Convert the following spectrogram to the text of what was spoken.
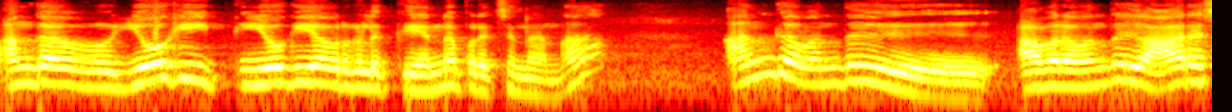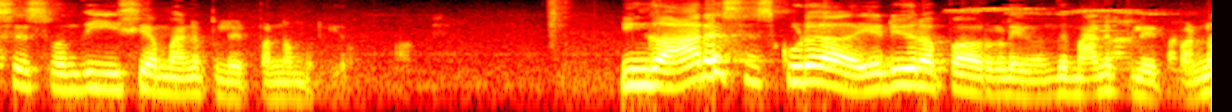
அங்கே யோகி யோகி அவர்களுக்கு என்ன பிரச்சனைனா அங்கே வந்து அவரை வந்து ஆர்எஸ்எஸ் வந்து ஈஸியாக மேனிப்புலேட் பண்ண முடியும். இங்கே ஆர்எஸ்எஸ் கூட எடியூரப்பா அவர்களை வந்து மேனிப்புலேட் பண்ண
